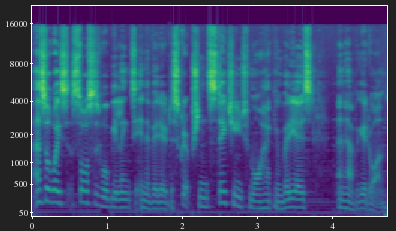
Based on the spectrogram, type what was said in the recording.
As always, sources will be linked in the video description. Stay tuned for more hacking videos and have a good one.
